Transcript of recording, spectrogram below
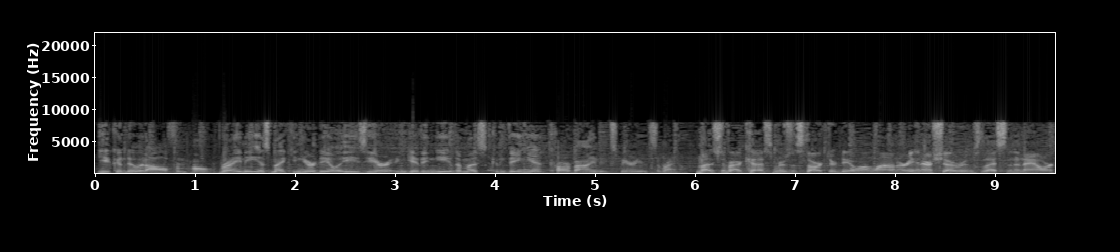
You can do it all from home. Ramey is making your deal easier and giving you the most convenient car buying experience around. Most of our customers that start their deal online are in our showrooms less than an hour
